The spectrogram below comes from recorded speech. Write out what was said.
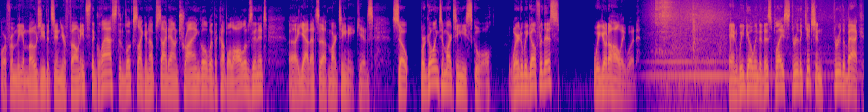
or from the emoji that's in your phone. It's the glass that looks like an upside down triangle with a couple olives in it. Uh, yeah, that's a martini, kids. So we're going to martini school. Where do we go for this? We go to Hollywood. And we go into this place through the kitchen, through the back,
